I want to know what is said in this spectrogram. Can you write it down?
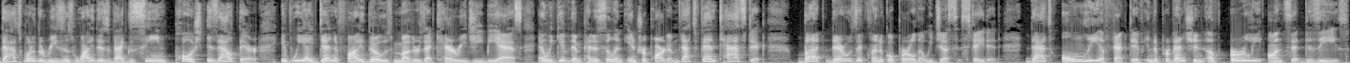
That's one of the reasons why this vaccine push is out there. If we identify those mothers that carry GBS and we give them penicillin intrapartum, that's fantastic. But there was a clinical pearl that we just stated. That's only effective in the prevention of early onset disease.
